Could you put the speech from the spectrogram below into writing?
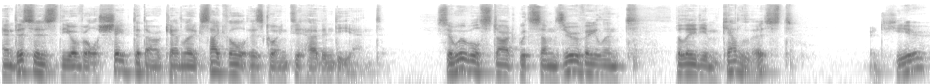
And this is the overall shape that our catalytic cycle is going to have in the end. So we will start with some zero valent palladium catalyst right here.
